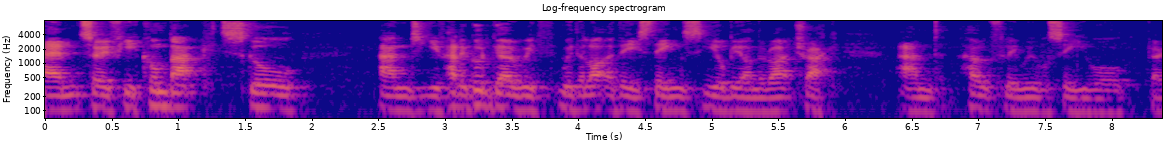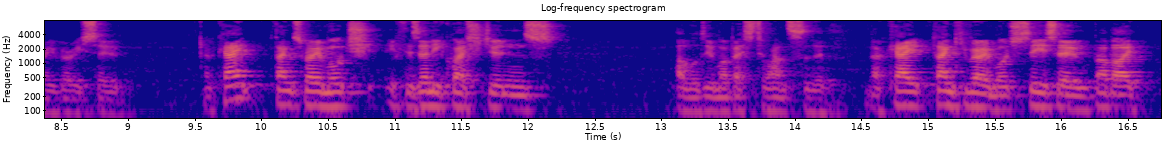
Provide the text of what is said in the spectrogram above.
Um, so if you come back to school and you've had a good go with, with a lot of these things, you'll be on the right track and hopefully we will see you all very, very soon. Okay, thanks very much. If there's any questions, I will do my best to answer them. Okay, thank you very much. See you soon. Bye bye.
